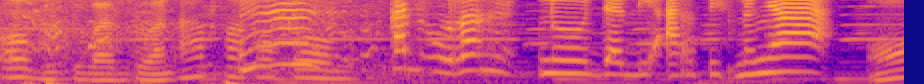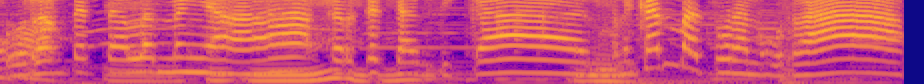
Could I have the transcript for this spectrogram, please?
oh butuh bantuan apa kokom? kan orang nu jadi artis nya Oh, orang teh talent nya Mm-mm, keur mm-mm. kecantikan Mm. ini kan baturan orang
